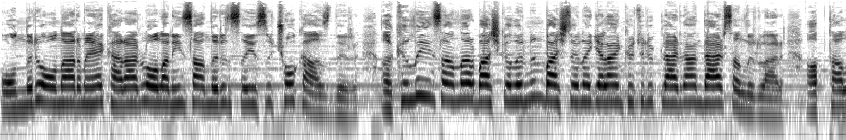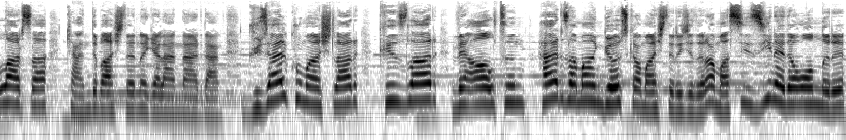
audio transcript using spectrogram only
onları onarmaya kararlı olan insanların sayısı çok azdır. Akıllı insanlar başkalarının başlarına gelen kötülüklerden ders alırlar. Aptallarsa kendi başlarına gelenlerden. Güzel kumaşlar, kızlar ve altın her zaman göz kamaştırıcıdır ama siz yine de onları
